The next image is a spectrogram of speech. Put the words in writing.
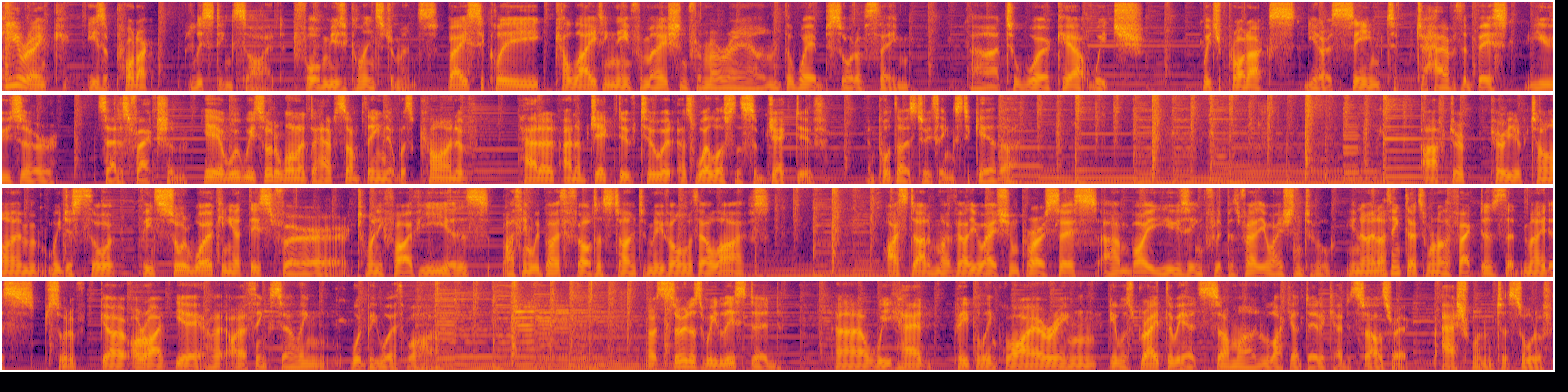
Gearank is a product listing site for musical instruments, basically collating the information from around the web sort of thing uh, to work out which which products you know seem to, to have the best user satisfaction. Yeah, we, we sort of wanted to have something that was kind of had a, an objective to it as well as the subjective and put those two things together. After a period of time, we just thought, been sort of working at this for 25 years, I think we both felt it's time to move on with our lives. I started my valuation process um, by using Flippa's valuation tool, you know, and I think that's one of the factors that made us sort of go, all right, yeah, I, I think selling would be worthwhile. As soon as we listed, uh, we had people inquiring. It was great that we had someone like our dedicated sales rep, Ashwin, to sort of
